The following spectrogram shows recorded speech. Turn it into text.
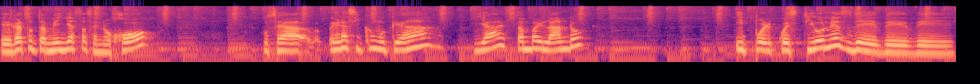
El gato también ya hasta se enojó. O sea, era así como que, ah, ya están bailando. Y por cuestiones de, de, de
